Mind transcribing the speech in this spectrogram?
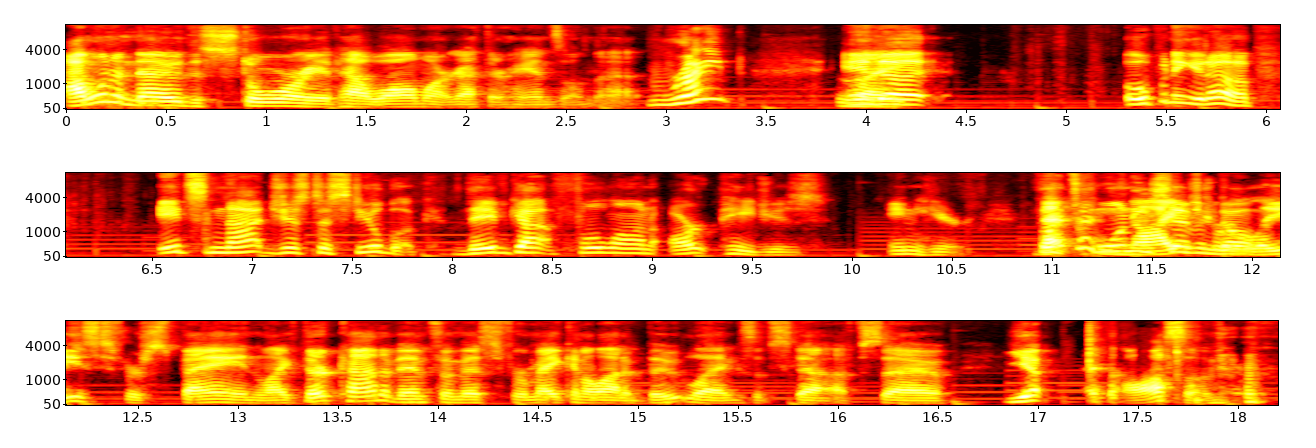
I want to know the story of how Walmart got their hands on that. Right, and uh, opening it up, it's not just a steelbook. They've got full-on art pages in here. That's a nice $27. release for Spain. Like they're kind of infamous for making a lot of bootlegs of stuff. So Yep, that's awesome.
